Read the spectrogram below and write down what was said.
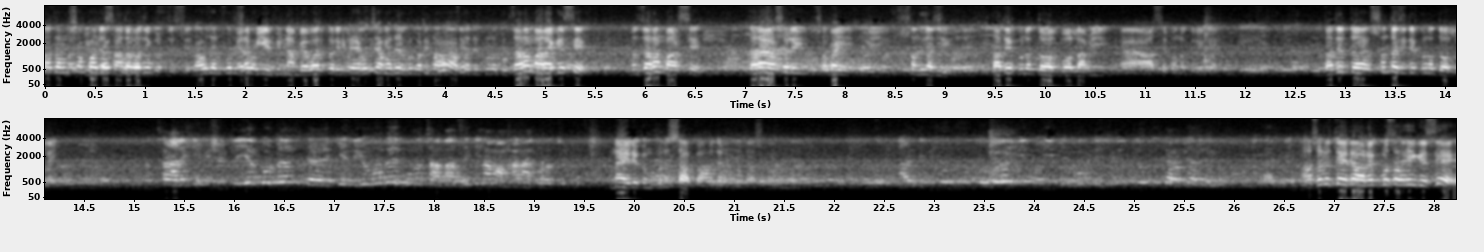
সাধারণ সম্পাদক সাদাবাজি করতেছে রাউজান পৌরসভা বিএনপির নাম ব্যবহার করে এটা হচ্ছে আমাদের বক্তব্য আপনাদের কোনো যারা মারা গেছে যারা মারছে তারা আসলে সবাই ওই সন্ত্রাসী। তাদের কোনো দল বল আমি আছে মনে করি না তাদের দল- সন্ত্রাসীদের কোনো দল নেই। না এরকম কোনো চাপ আমাদের উপর কারণে আসলে আসলে তো এটা অনেক বছর হয়ে গেছে।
